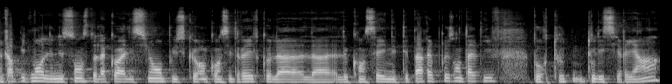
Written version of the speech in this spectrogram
rapidement la naissance de la coalition puisqu'on considérait que le Conseil n'était pas représentatif pour tous les Syriens.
